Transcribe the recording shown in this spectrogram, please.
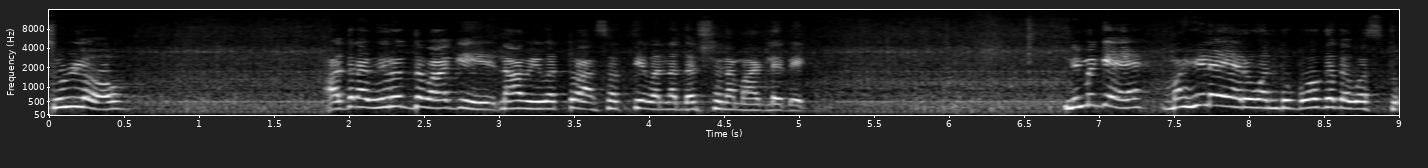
ಸುಳ್ಳು ಅದರ ವಿರುದ್ಧವಾಗಿ ನಾವು ಇವತ್ತು ಆ ಸತ್ಯವನ್ನು ದರ್ಶನ ಮಾಡಲೇಬೇಕು. ನಿಮಗೆ ಮಹಿಳೆಯರು ಒಂದು ಭೋಗದ ವಸ್ತು.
